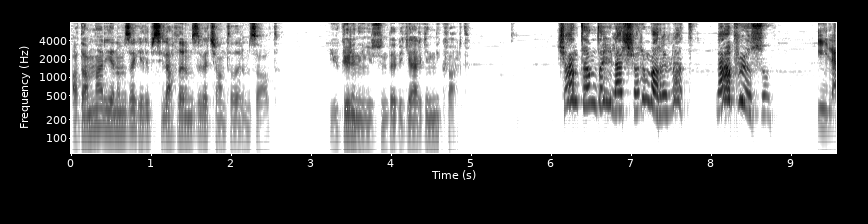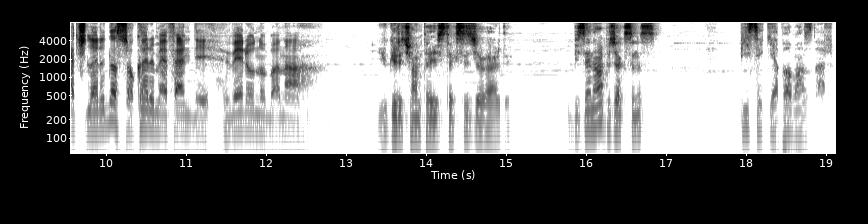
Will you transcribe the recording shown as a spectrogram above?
Adamlar yanımıza gelip silahlarımızı ve çantalarımızı aldı. Yugiri'nin yüzünde bir gerginlik vardı. Çantamda ilaçlarım var evlat. Ne yapıyorsun? İlaçlarını sokarım efendi. Ver onu bana. Yugiri çantayı isteksizce verdi. Bize ne yapacaksınız? Pisik yapamazlar.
